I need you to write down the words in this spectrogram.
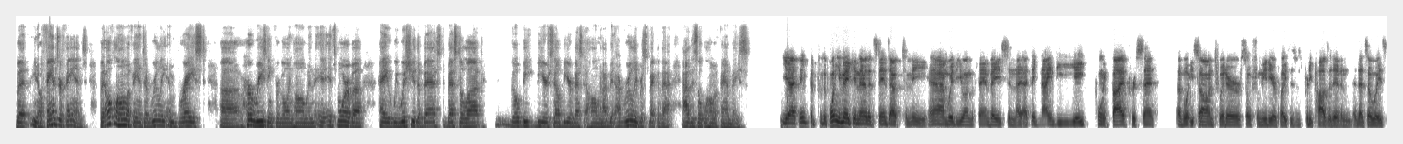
But you know, fans are fans. But Oklahoma fans have really embraced uh, her reasoning for going home, and it's more of a hey, we wish you the best, best of luck. Go be be yourself, be your best at home. And I've been I've really respected that out of this Oklahoma fan base. Yeah, I think the, the point you make in there that stands out to me, I'm with you on the fan base, and I, I think 98.5% of what you saw on Twitter or social media or places was pretty positive, and, and that's always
